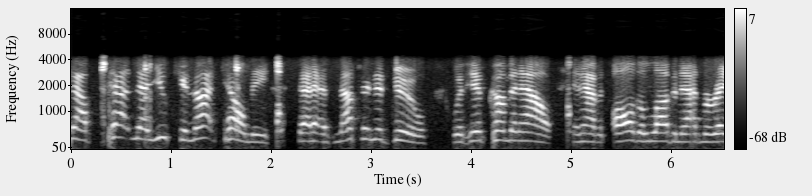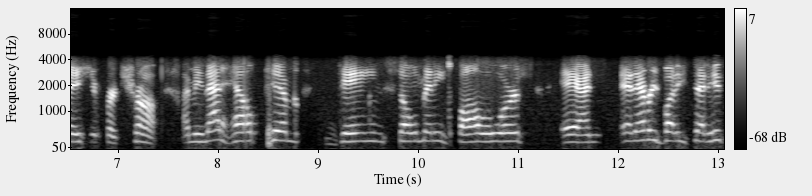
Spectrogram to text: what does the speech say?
now, now, you cannot tell me that has nothing to do with him coming out and having all the love and admiration for Trump. I mean, that helped him gain so many followers, and and everybody said his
